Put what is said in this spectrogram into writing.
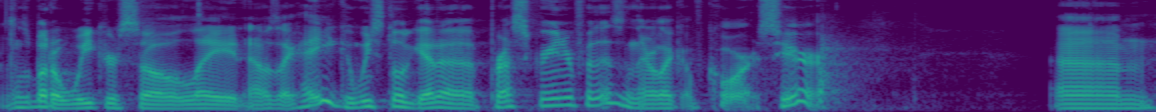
it was about a week or so late. I was like, "Hey, can we still get a press screener for this?" And they're like, "Of course, here." Um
